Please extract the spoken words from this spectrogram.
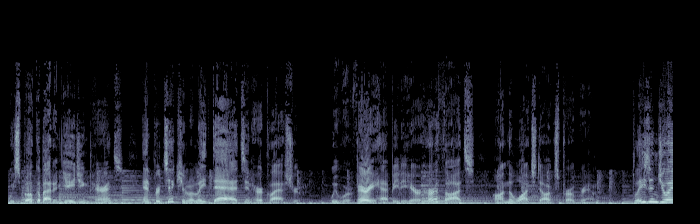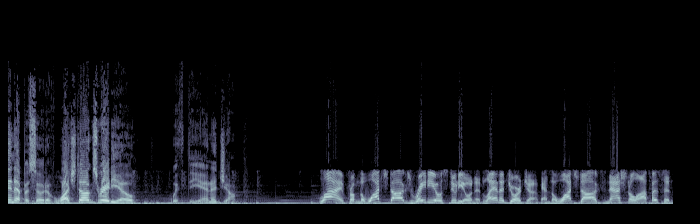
We spoke about engaging parents and particularly dads in her classroom. We were very happy to hear her thoughts on the Watchdogs program. Please enjoy an episode of Watchdogs Radio with Deanna Jump. Live from the Watchdogs radio studio in Atlanta, Georgia, and the Watchdogs national office in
